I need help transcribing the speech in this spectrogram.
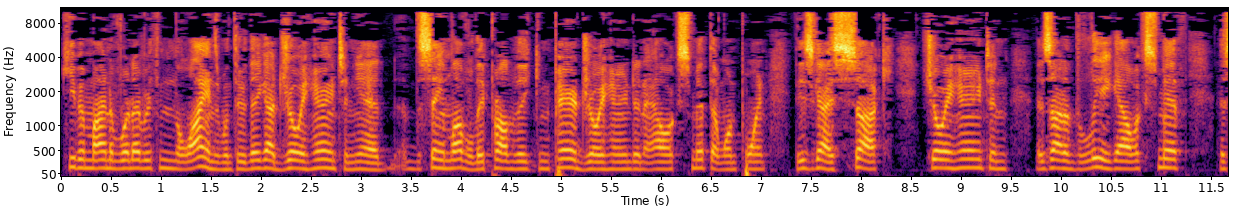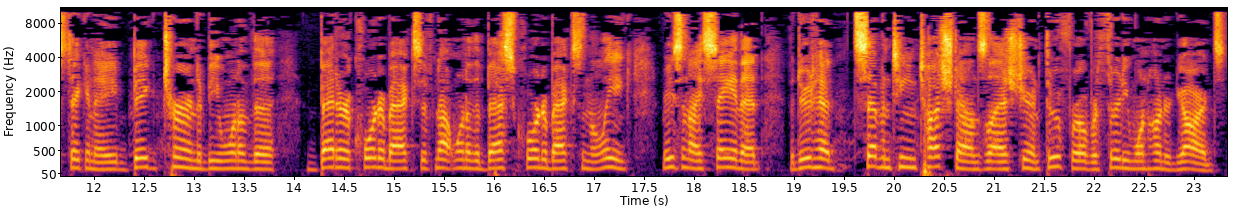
keep in mind of what everything the Lions went through. They got Joey Harrington, yeah, the same level. They probably compared Joey Harrington to Alex Smith at one point. These guys suck. Joey Harrington is out of the league. Alex Smith has taken a big turn to be one of the better quarterbacks, if not one of the best quarterbacks in the league. Reason I say that the dude had 17 touchdowns last year and threw for over 3,100 yards.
